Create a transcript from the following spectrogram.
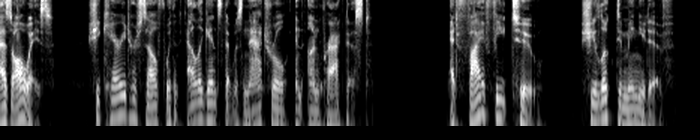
As always, she carried herself with an elegance that was natural and unpracticed. At five feet two, she looked diminutive,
